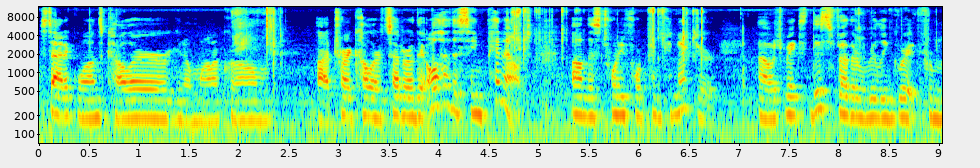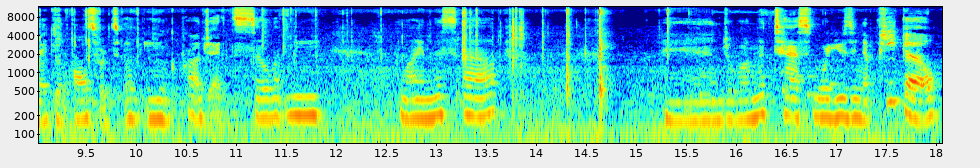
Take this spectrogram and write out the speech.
static ones, color, you know, monochrome, uh, tricolor, etc. They all have the same pinout on this 24-pin connector, uh, which makes this feather really great for making all sorts of e-ink projects. So let me line this up and run the test. And we're using a Pico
